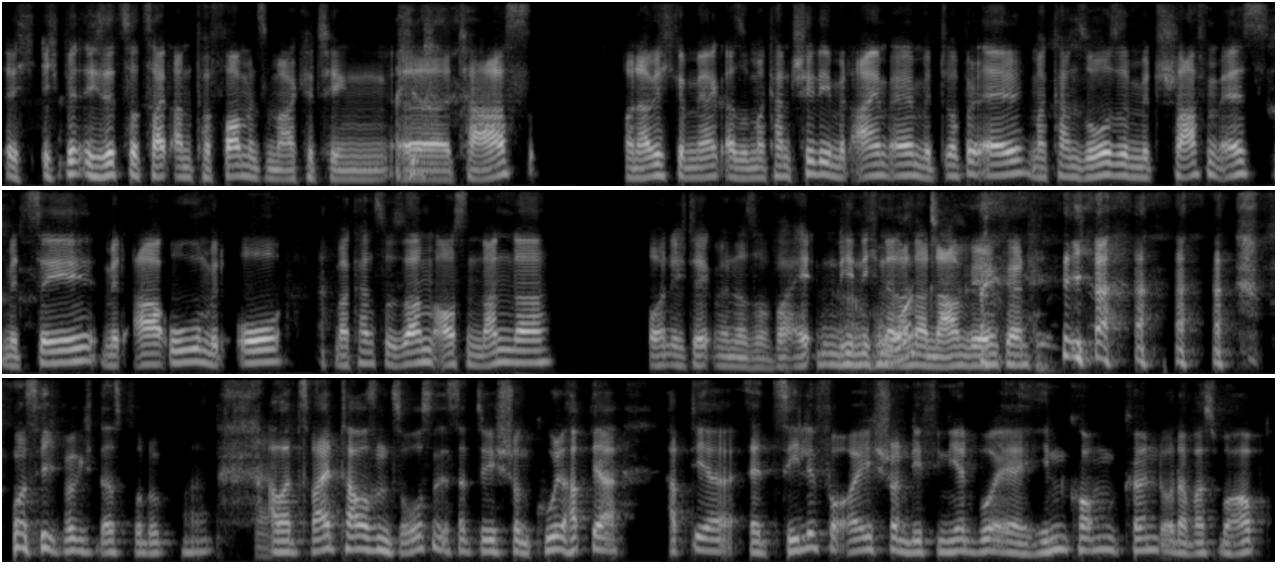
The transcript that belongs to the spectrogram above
Ich, ich, ich sitze zurzeit an Performance-Marketing-Tasks. Äh, und da habe ich gemerkt, also man kann Chili mit einem L, mit Doppel-L, man kann Soße mit scharfem S, mit C, mit AU, mit O, man kann zusammen, auseinander. Und ich denke mir nur so, hätten die nicht einen anderen Namen wählen können? ja, muss ich wirklich das Produkt machen. Ja. Aber 2000 Soßen ist natürlich schon cool. Habt ihr, habt ihr äh, Ziele für euch schon definiert, wo ihr hinkommen könnt oder was überhaupt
